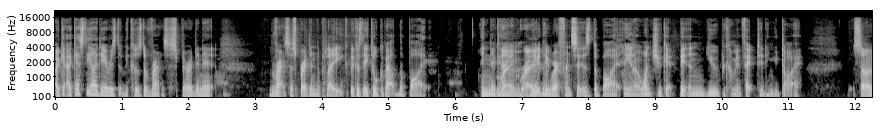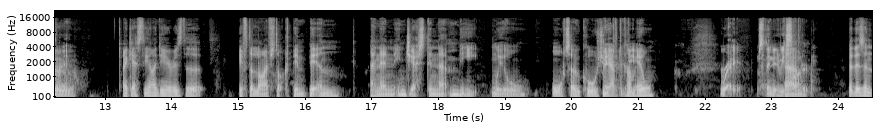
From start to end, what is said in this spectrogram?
I, I guess the idea is that because the rats are spreading it, rats are spreading the plague because they talk about the bite in the game. They, right. they reference it as the bite. You know, once you get bitten, you become infected and you die. So, Right. I guess the idea is that if the livestock's been bitten and then ingesting that meat will also cause you They to become be- ill. right. So they need to be Um, slaughtered. But there's an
